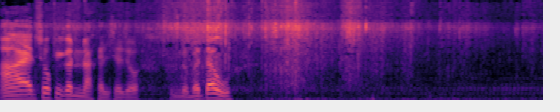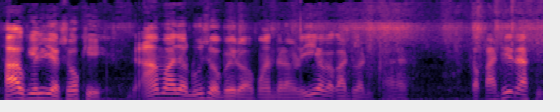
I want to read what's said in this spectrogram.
આ આયર ચોખ્ખી કરી નાખેલ છે, જો. તમને બતાવું. હાવ ક્લિયર ચોખ્ખી. આમાં જો ડૂસો ભર્યો પાંદડાનો એ હવે કાઢવાની થાય. તો કાઢી નાખી.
